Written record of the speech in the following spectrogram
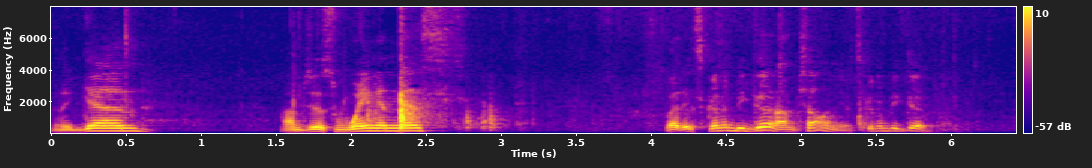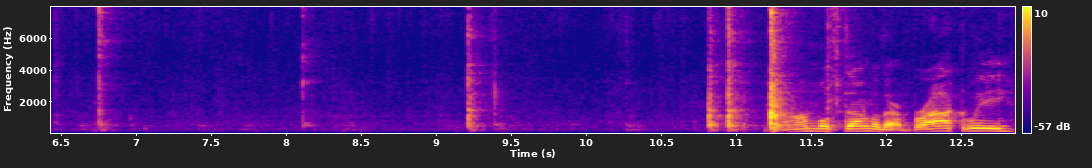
And again, I'm just winging this. But it's going to be good. I'm telling you, it's going to be good. We're almost done with our broccoli.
